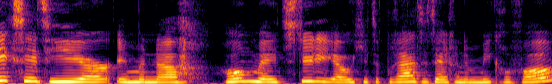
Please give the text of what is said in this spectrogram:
ik zit hier in mijn uh, homemade studiootje te praten tegen een microfoon.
